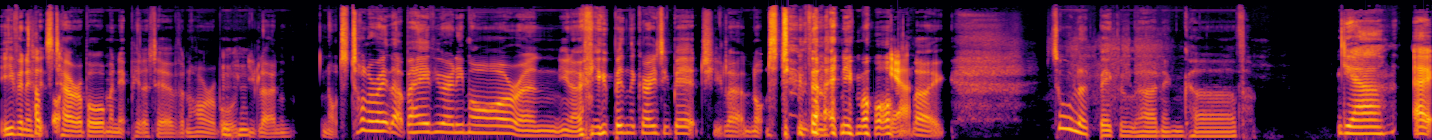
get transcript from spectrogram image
Even if it's terrible, manipulative, and horrible, Mhm. you learn not to tolerate that behavior anymore. And, you know, if you've been the crazy bitch, you learn not to do that anymore. Yeah. Like, it's all a big learning curve. yeah i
